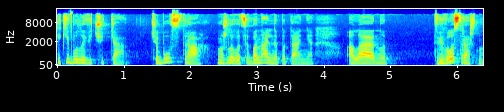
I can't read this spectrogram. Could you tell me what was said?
Які були відчуття? Чи був страх? Можливо, це банальне питання, але ну, тобі було страшно?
